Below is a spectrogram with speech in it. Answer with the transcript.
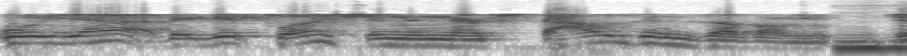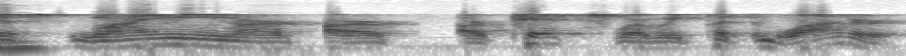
Well, yeah, they get flushed, and then there's thousands of them just lining our, our, our pits where we put the water.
